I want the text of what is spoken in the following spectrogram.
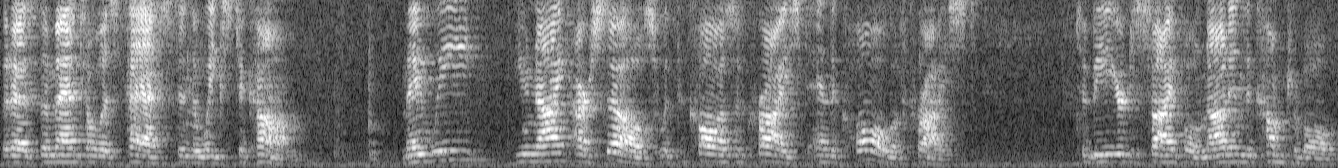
But as the mantle is passed in the weeks to come, may we unite ourselves with the cause of Christ and the call of Christ to be your disciple, not in the comfortable,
